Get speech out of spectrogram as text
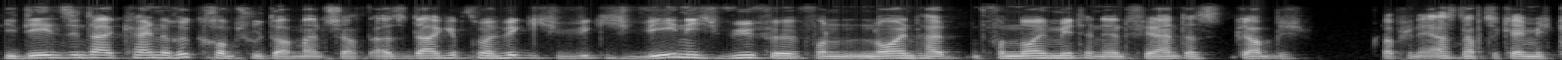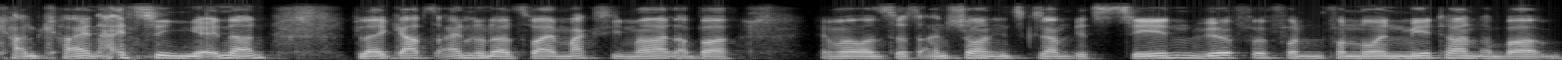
die Dänen sind halt keine Rückraumshooter-Mannschaft. Also da gibt es mal wirklich, wirklich wenig Würfe von neun, halb, von neun Metern entfernt. Das glaube ich, glaube der ersten kann ich mich kann keinen einzigen erinnern. Vielleicht gab es einen oder zwei maximal, aber wenn wir uns das anschauen, insgesamt jetzt zehn Würfe von, von neun Metern, aber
